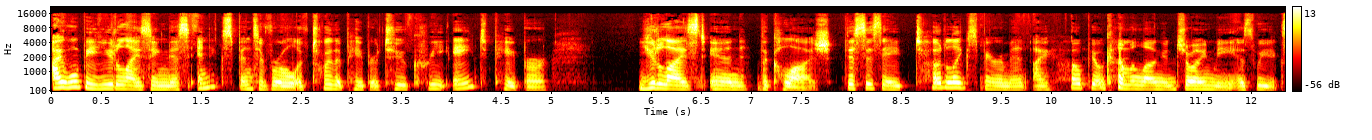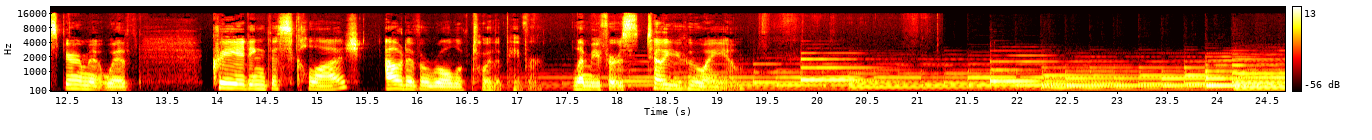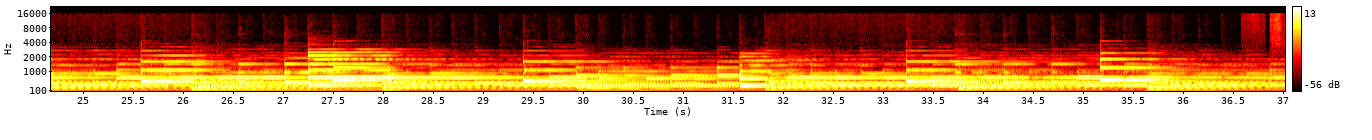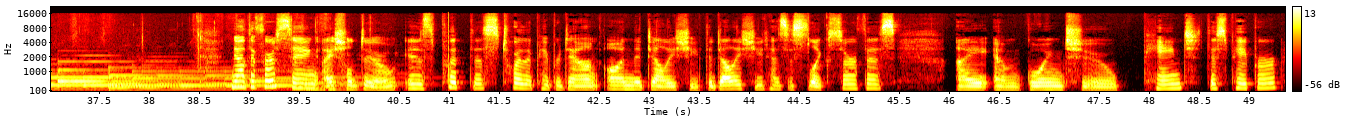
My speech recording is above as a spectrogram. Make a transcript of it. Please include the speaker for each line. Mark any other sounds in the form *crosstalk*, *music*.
Speaker 1: I will be utilizing this inexpensive roll of toilet paper to create paper utilized in the collage. This is a total experiment. I hope you'll come along and join me as we experiment with creating this collage out of a roll of toilet paper. Let me first tell you who I am. Now, the first thing I shall do is put this toilet paper down on the deli sheet. The deli sheet has a slick surface. I am going to paint this paper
